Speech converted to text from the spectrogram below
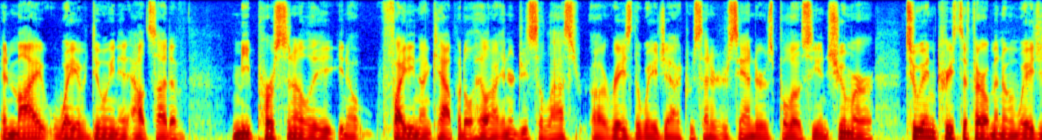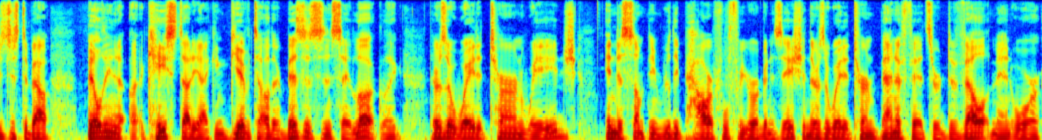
And my way of doing it outside of me personally, you know, fighting on Capitol Hill, and I introduced the last uh, Raise the Wage Act with Senator Sanders, Pelosi, and Schumer to increase the federal minimum wage is just about building a, a case study I can give to other businesses and say, look, like there's a way to turn wage into something really powerful for your organization. There's a way to turn benefits or development or,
